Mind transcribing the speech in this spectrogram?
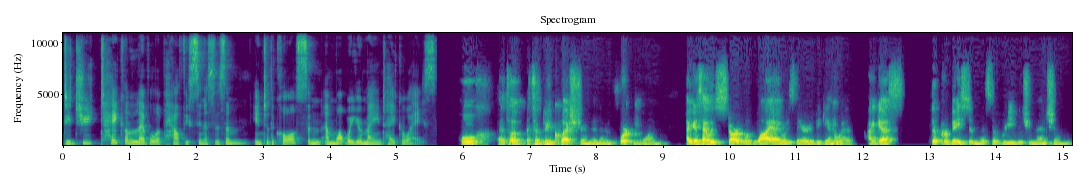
Did you take a level of healthy cynicism into the course, and, and what were your main takeaways? Oh, that's a that's a big question and an important one. I guess I would start with why I was there to begin with. I guess the pervasiveness of Reid that you mentioned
